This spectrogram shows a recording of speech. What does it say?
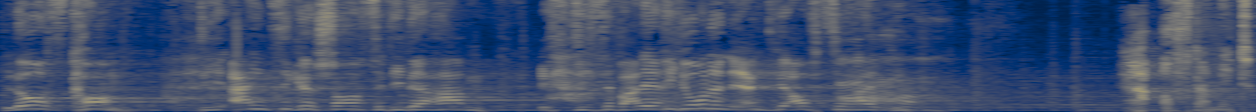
Los, komm! Die einzige Chance, die wir haben, ist diese Valerionen irgendwie aufzuhalten. Hör auf damit.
